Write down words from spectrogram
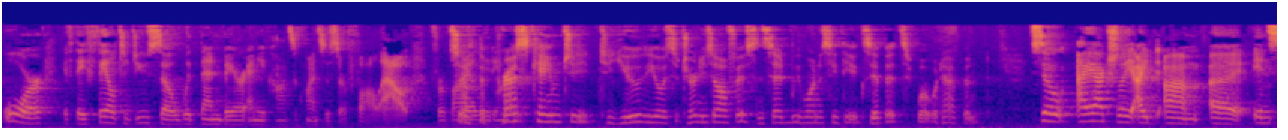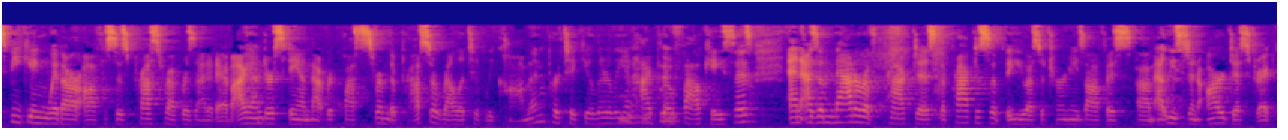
or if they fail to do so, would then bear any consequences or fallout for violating. So if the press came to you, the U.S. Attorney's Office, and said, we want to see the exhibits, what would happen? So I actually, um, uh, in speaking with our office's press representative, I understand that requests from the press are relatively common, particularly in mm-hmm. high-profile cases. And as a matter of practice, the practice of the U.S. Attorney's Office, um, at least in our district,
